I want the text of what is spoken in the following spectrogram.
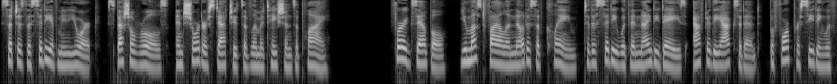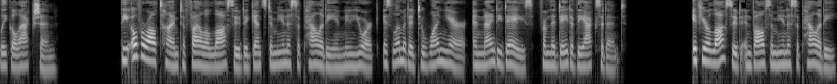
such as the City of New York, special rules and shorter statutes of limitations apply. For example, you must file a notice of claim to the city within 90 days after the accident before proceeding with legal action. The overall time to file a lawsuit against a municipality in New York is limited to one year and 90 days from the date of the accident. If your lawsuit involves a municipality,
